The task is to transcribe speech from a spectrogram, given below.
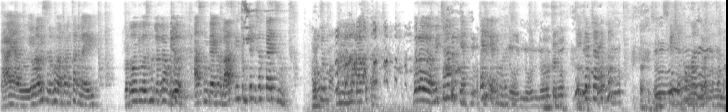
काय अहो, एवढा विसर भोळापणा चांगला आहे दोन दिवस म्हटलं गावलं आज पण काय गावलं आज काही तुमच्या खिशात काहीच नव्हतं नव्हतं? हम्म, मग काय होतं? बरं मी चहा करते पाहिजे काय तुम्हाला चहा? अं, कधी? एक कप चहा कर ना. स्पेशल करून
